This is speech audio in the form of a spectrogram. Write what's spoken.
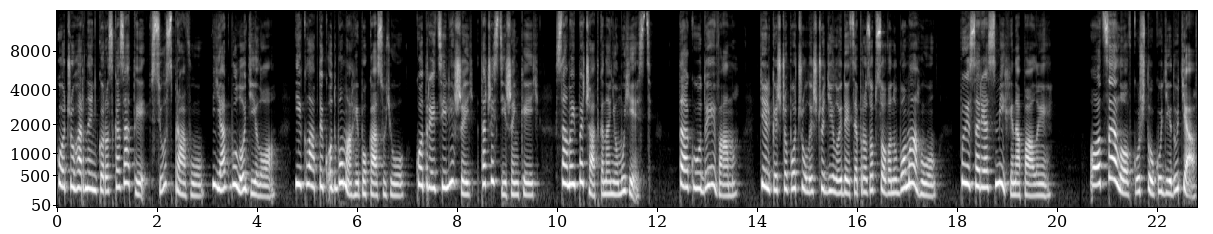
Хочу гарненько розказати всю справу, як було діло, і клаптик от бумаги показую, котрий ціліший та чистішенький, саме й печатка на ньому єсть. Та куди вам? Тільки що почули, що діло йдеться про зопсовану бумагу, писаря сміхи напали. Оце ловку штуку діду тяв.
